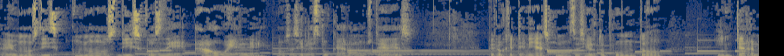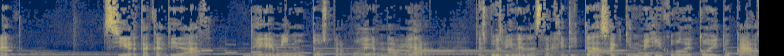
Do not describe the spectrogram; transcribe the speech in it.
había unos, unos discos de AOL, no sé si les tocaron a ustedes, pero que tenías como hasta cierto punto Internet, cierta cantidad de minutos para poder navegar. Después vienen las tarjetitas aquí en México de Todito Card,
